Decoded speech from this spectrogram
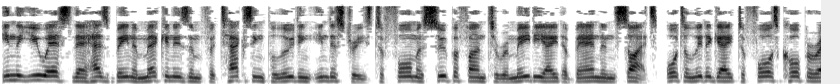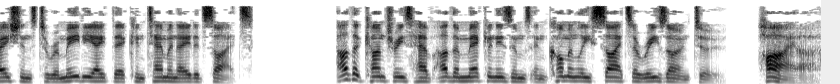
In the U.S. there has been a mechanism for taxing polluting industries to form a superfund to remediate abandoned sites, or to litigate to force corporations to remediate their contaminated sites. Other countries have other mechanisms and commonly sites are rezoned to higher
